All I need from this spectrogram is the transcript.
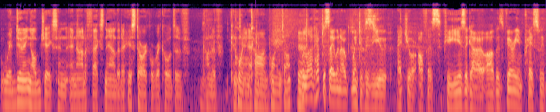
we're doing objects and, and artifacts now that are historical records of kind of Point in time. Point in time. Yeah. Well, I'd have to say, when I went to visit you at your office a few years ago, I was very impressed with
